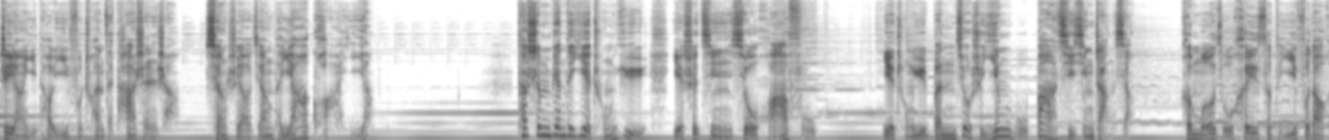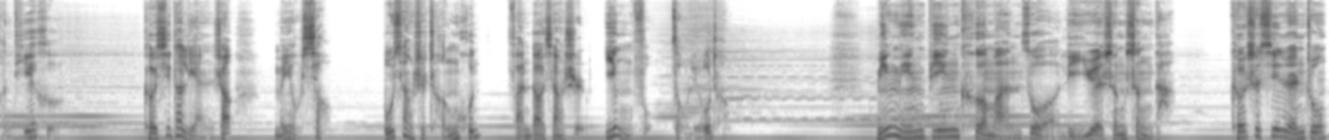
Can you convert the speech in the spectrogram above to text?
这样一套衣服穿在他身上，像是要将他压垮一样。他身边的叶重玉也是锦绣华服，叶重玉本就是英武霸气型长相，和魔族黑色的衣服倒很贴合。可惜他脸上没有笑，不像是成婚，反倒像是应付走流程。明明宾客满座，礼乐声盛大。可是新人中，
